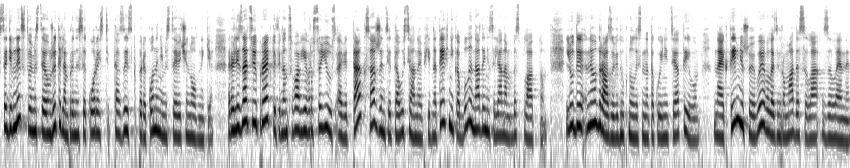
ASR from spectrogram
Садівництво місцевим жителям принесе користь та зиск, переконані місцеві чиновники. Реалізацію проекту фінансував Євросоюз, а відтак саджанці та уся необхідна техніка були надані селянам безплатно. Люди не одразу відгукнулися на таку ініціативу. Найактивнішою виявилась громада села Зелене.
